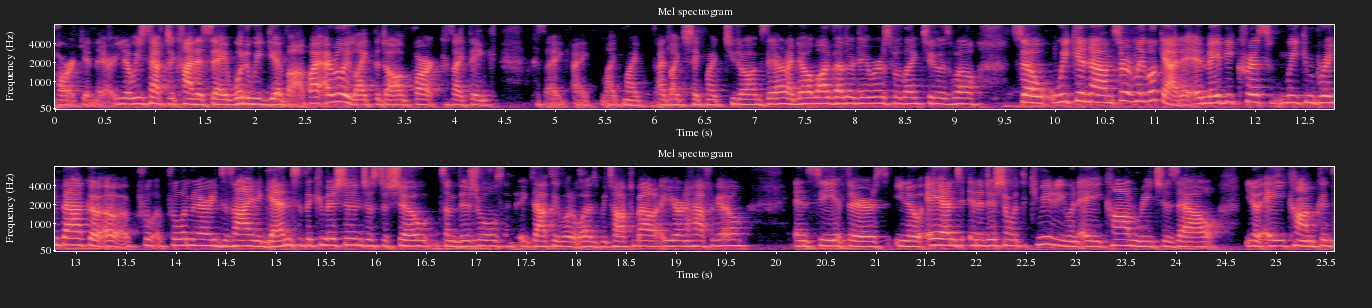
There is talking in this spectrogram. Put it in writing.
park in there? You know, we just have to kind of say, what do we give up? I, I really like the dog park because I think, because I, I like my, I'd like to take my two dogs there. And I know a lot of other neighbors would like to as well. So we can um, certainly look at it. And maybe, Chris, we can bring back a, a pre- a preliminary design again to the commission just to show some visuals exactly what it was we talked about a year and a half ago. And see if there's, you know, and in addition with the community, when AECOM reaches out, you know, AECOM could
